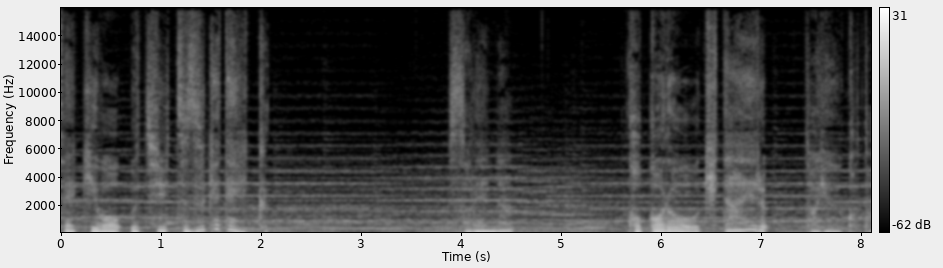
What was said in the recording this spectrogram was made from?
布石を打ち続けていく。それが心を鍛えるということ。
